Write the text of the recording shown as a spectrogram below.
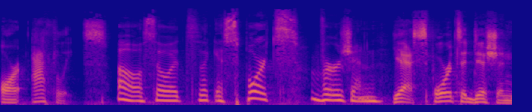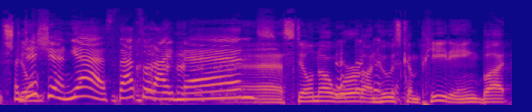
are athletes. Oh, so it's like a sports version. Yes, sports edition. Still, Edition, yes, that's what I meant. Uh, still no word on who's competing, but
